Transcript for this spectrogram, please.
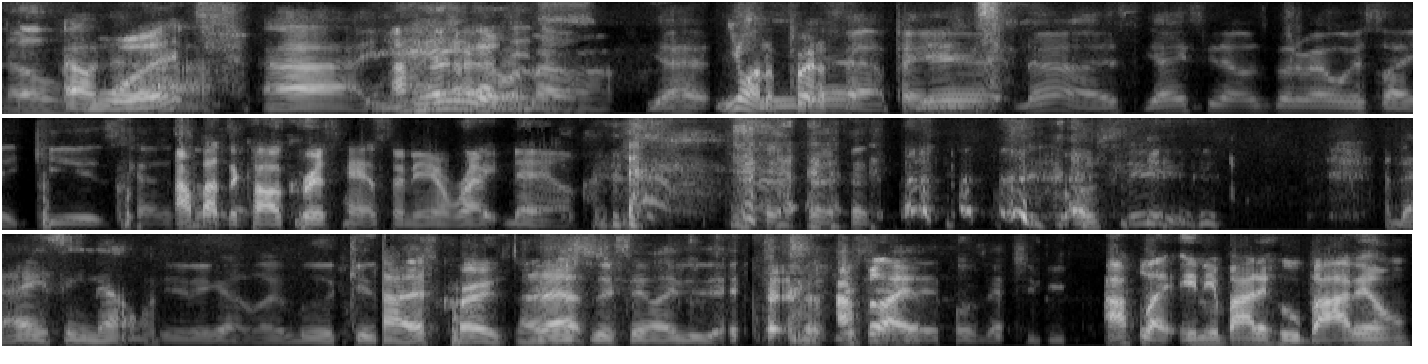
No. Oh, nah. What? Ah, I heard yeah. about that, nah. Though. Yeah, You on a yeah, pedophile page. Yeah, nah, it's, y'all ain't seen that one's going around where it's like kids kind of. I'm about to call Chris Hansen in right now. I'm serious. Nah, I ain't seen that one. Yeah, they got like little kids. Nah, that's crazy. Now, That's that's they say like. I feel like- they're supposed to actually be. I feel like anybody who buy them,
